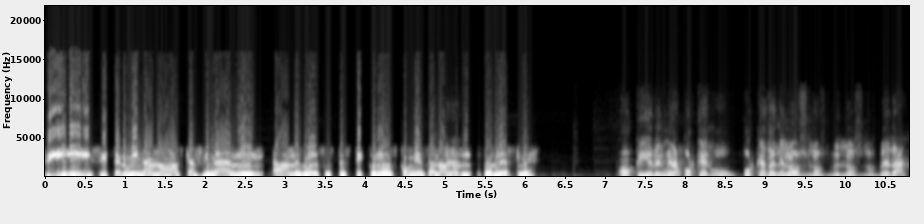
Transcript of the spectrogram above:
Sí, sí termina, nomás que al final uh, duele sus testículos comienzan a dolerle. Ok, Edelmira, ¿por qué, por qué duelen los, los, los, los, ¿verdad?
